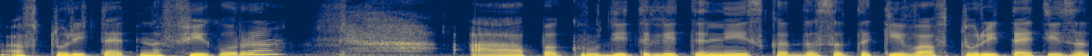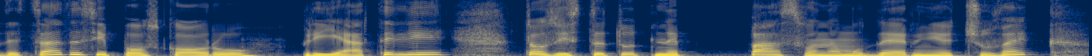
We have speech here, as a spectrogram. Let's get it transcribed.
авторитетна фигура, а пък родителите не искат да са такива авторитети за децата си, по-скоро приятели. Този статут не пасва на модерния човек –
